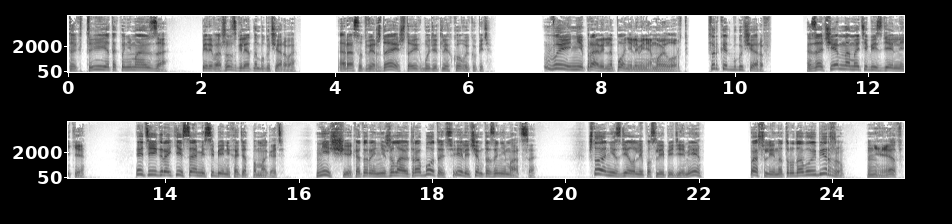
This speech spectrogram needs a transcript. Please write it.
«Так ты, я так понимаю, за». Перевожу взгляд на Богучарова. «Раз утверждаешь, что их будет легко выкупить». «Вы неправильно поняли меня, мой лорд», — фыркает Богучаров. «Зачем нам эти бездельники? Эти игроки сами себе не хотят помогать. Нищие, которые не желают работать или чем-то заниматься. Что они сделали после эпидемии? Пошли на трудовую биржу? Нет,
